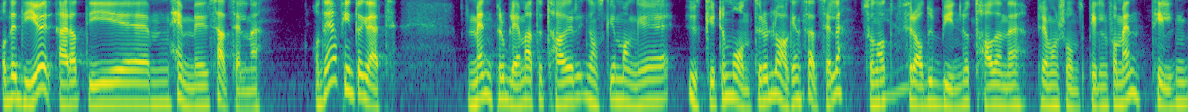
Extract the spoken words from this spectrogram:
og det de gjør, er at de eh, hemmer sædcellene. Og det er fint og greit. Men problemet er at det tar ganske mange uker til måneder å lage en sædcelle. Sånn at fra du begynner å ta denne prevensjonspillen for menn, til den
